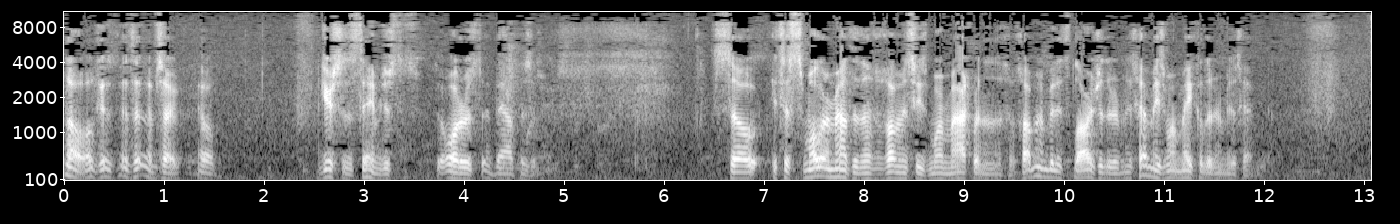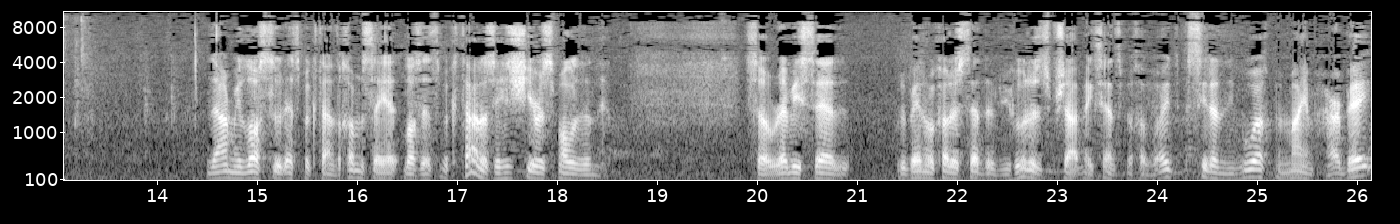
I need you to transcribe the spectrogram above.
No, okay, that's, I'm sorry. No. Gears is the same, just the order is the opposite. So it's a smaller amount than the Chachamim, so he's more machmer than the Chachamim, but it's larger than Rabbi he's more makel than Rabbi The army lost to Etzbektan. The Chachamim say lost Etzbektan, so his shear is smaller than that. So Rebbe said, Rebbeinu HaKadosh said that Yehuda's pshat makes sense, B'chavoid, Sira Nimuach B'mayim Harbe,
